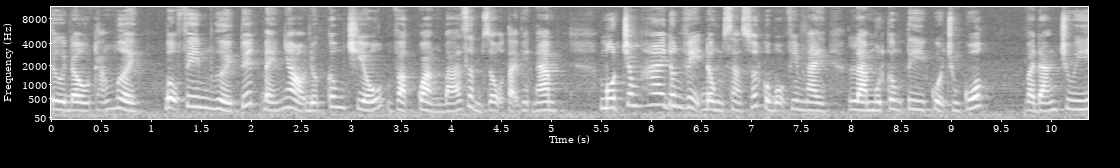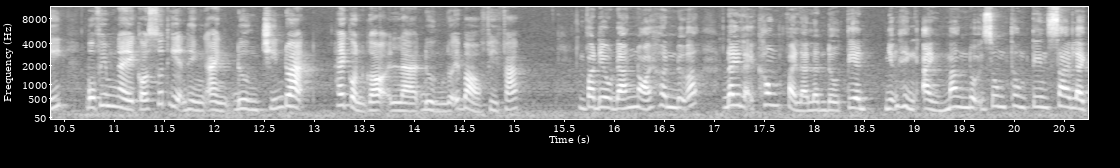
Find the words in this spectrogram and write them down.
Từ đầu tháng 10, bộ phim Người tuyết bé nhỏ được công chiếu và quảng bá rầm rộ tại Việt Nam. Một trong hai đơn vị đồng sản xuất của bộ phim này là một công ty của Trung Quốc. Và đáng chú ý, bộ phim này có xuất hiện hình ảnh đường chín đoạn hay còn gọi là đường lưỡi bò phi pháp. Và điều đáng nói hơn nữa, đây lại không phải là lần đầu tiên những hình ảnh mang nội dung thông tin sai lệch,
